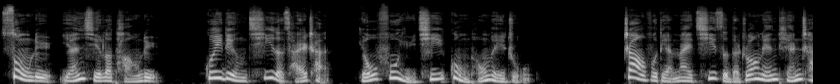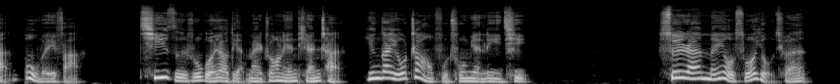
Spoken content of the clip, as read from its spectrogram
宋律沿袭了唐律，规定妻的财产由夫与妻共同为主。丈夫点卖妻子的庄园田产不违法，妻子如果要点卖庄园田产，应该由丈夫出面立契。虽然没有所有权，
